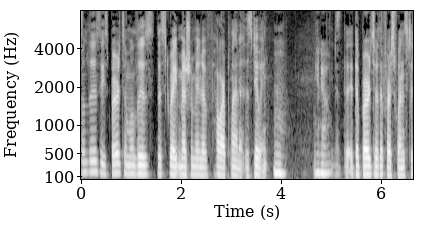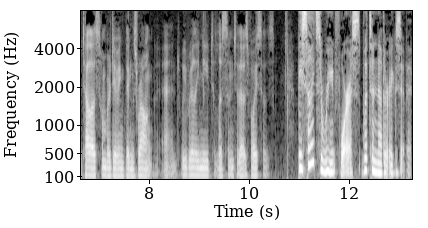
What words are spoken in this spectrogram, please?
We'll lose these birds and we'll lose this great measurement of how our planet is doing. You know, The, the birds are the first ones to tell us when we're doing things wrong, and we really need to listen to those voices. besides the rainforest, what's another exhibit?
